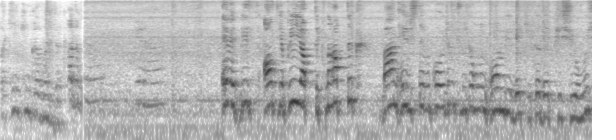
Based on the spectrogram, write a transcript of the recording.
Bakayım kim kazanacak. Hadi. Evet biz altyapıyı yaptık. Ne yaptık? Ben eriştemi koydum çünkü onun 11 dakikada pişiyormuş.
